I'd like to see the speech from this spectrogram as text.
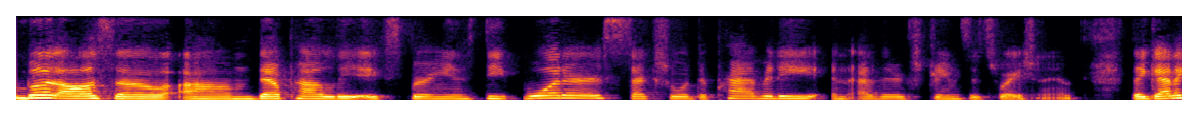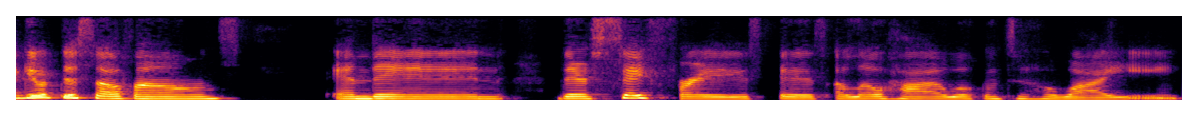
but also, um, they'll probably experience deep water, sexual depravity, and other extreme situations. They got to give up their cell phones. And then their safe phrase is aloha, welcome to Hawaii.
